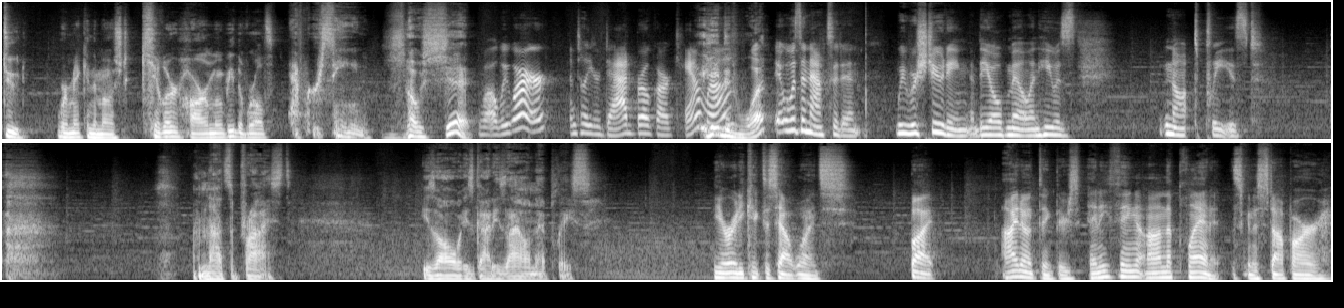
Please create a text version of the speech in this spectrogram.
Dude, we're making the most killer horror movie the world's ever seen. No shit. Well, we were until your dad broke our camera. He did what? It was an accident. We were shooting at the old mill, and he was not pleased. I'm not surprised. He's always got his eye on that place. He already kicked us out once. But I don't think there's anything on the planet that's going to stop our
